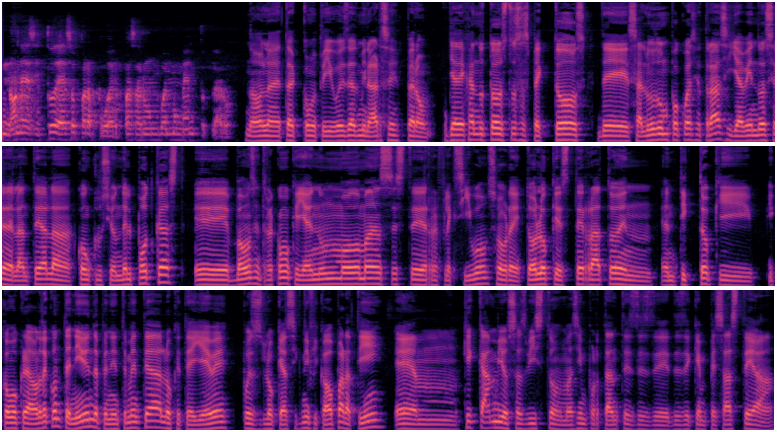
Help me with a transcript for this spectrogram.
no necesito de eso para poder pasar un buen momento, claro. No, la neta, como te digo, es de admirarse, pero ya dejando todos estos aspectos de salud un poco hacia atrás y ya viendo hacia adelante a la conclusión del podcast, eh, vamos a entrar como que ya en un modo más este reflexivo sobre todo lo que este rato en, en TikTok y, y como creador de contenido, independientemente a lo que te lleve, pues lo que ha significado para ti. Em, ¿Qué cambios has visto más importantes desde, desde que empezaste a,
